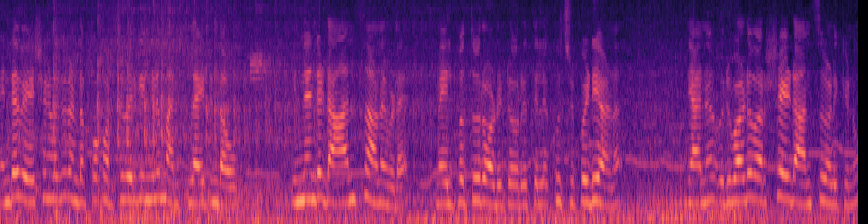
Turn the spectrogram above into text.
എന്റെ വേഷങ്ങളൊക്കെ കണ്ടപ്പോൾ കുറച്ച് പേർക്കെങ്കിലും മനസ്സിലായിട്ടുണ്ടാവും. ഇന്ന് എന്റെ ഡാൻസ് ആണ് ഇവിടെ. മേൽപ്പത്തൂർ ഓഡിറ്റോറിയത്തിൽ കുച്ചിപ്പടിയാണ്. ഞാൻ ഒരുപാട് വർഷമായി ഡാൻസ് കളിക്കുന്നു.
